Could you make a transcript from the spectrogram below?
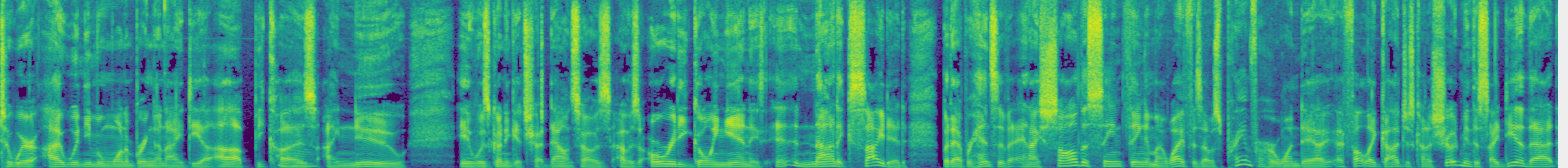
to where I wouldn't even want to bring an idea up because Mm-hmm. I knew it was going to get shut down. So I was I was already going in eh, not excited but apprehensive. And I saw the same thing in my wife as I was praying for her one day. I, I felt like God just kind of showed me this idea that.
